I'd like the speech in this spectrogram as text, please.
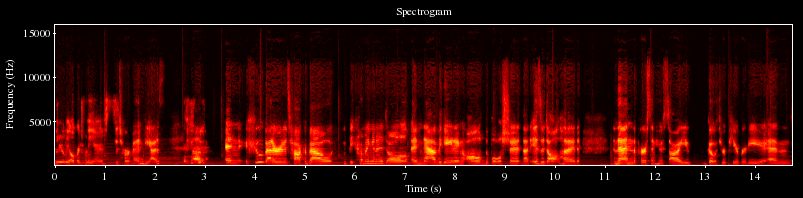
Literally over 20 years. determined, yes. Um, and who better to talk about becoming an adult and navigating all of the bullshit that is adulthood than the person who saw you go through puberty and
